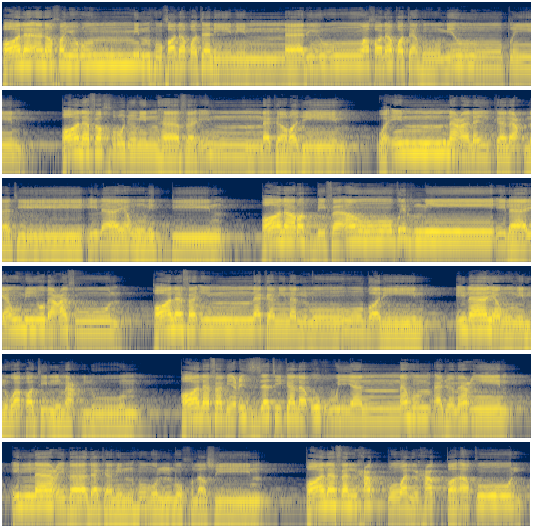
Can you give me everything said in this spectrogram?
قال أنا خير منه خلقتني من نار وخلقته من طين. قال فاخرج منها فإنك رجيم. وإن عليك لعنتي إلى يوم الدين. قال رب فأنظرني إلى يوم يبعثون. قال فإنك من المنظرين إلى يوم الوقت المعلوم. قال فبعزتك لأغوينهم أجمعين إلا عبادك منهم المخلصين. قال فالحق والحق أقول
